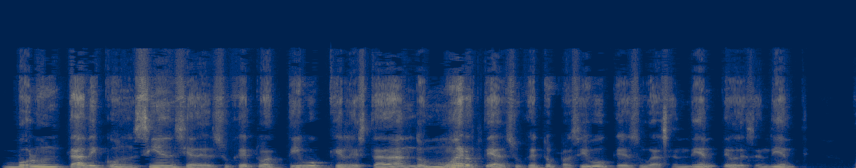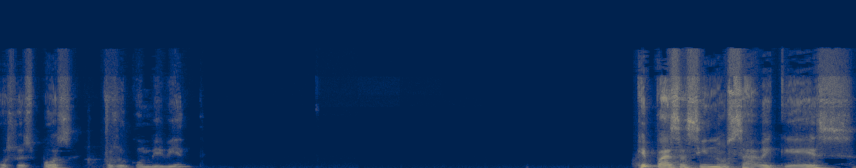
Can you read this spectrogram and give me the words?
voluntad y conciencia del sujeto activo que le está dando muerte al sujeto pasivo que es su ascendiente o descendiente, o su esposa, o su conviviente. ¿Qué pasa si no sabe que es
